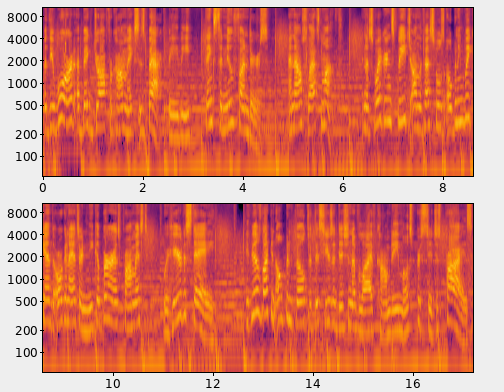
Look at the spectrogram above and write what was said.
but the award, a big draw for comics, is back, baby, thanks to new funders, announced last month. In a swaggering speech on the festival's opening weekend, the organizer Nica Burns promised, We're here to stay. It feels like an open field for this year's edition of live comedy most prestigious prize.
